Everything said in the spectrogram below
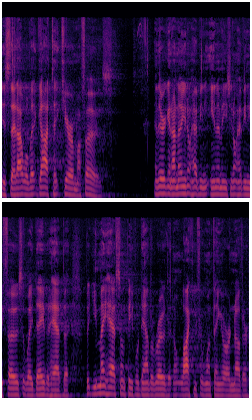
is that I will let God take care of my foes. And there again, I know you don't have any enemies, you don't have any foes the way David had, but, but you may have some people down the road that don't like you for one thing or another.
